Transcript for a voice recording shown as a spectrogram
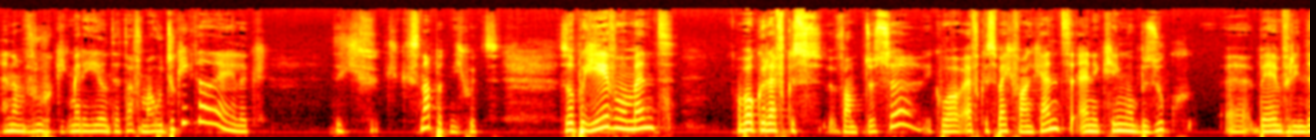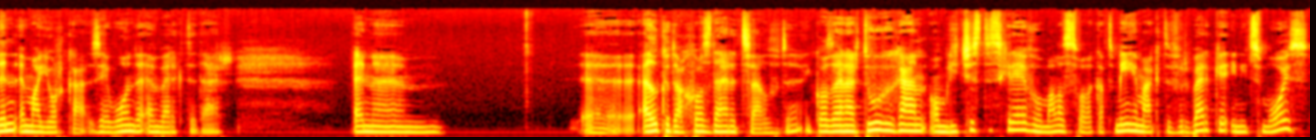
En dan vroeg ik me de hele tijd af, maar hoe doe ik dat eigenlijk? Ik, ik snap het niet goed. Dus op een gegeven moment wou ik er even van tussen. Ik wou even weg van Gent en ik ging op bezoek uh, bij een vriendin in Mallorca. Zij woonde en werkte daar. En uh, uh, elke dag was daar hetzelfde. Ik was daar naartoe gegaan om liedjes te schrijven, om alles wat ik had meegemaakt te verwerken in iets moois.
